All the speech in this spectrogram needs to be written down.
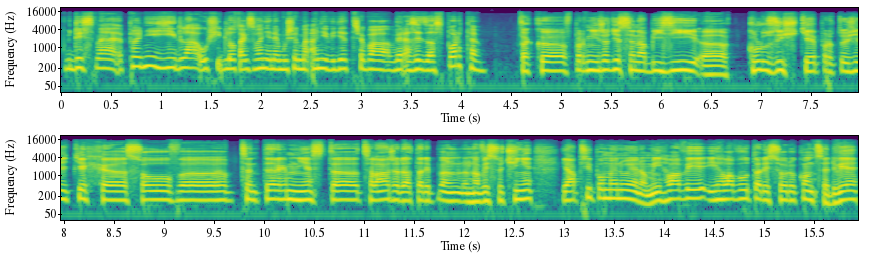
kdy jsme plní jídla a už jídlo takzvaně nemůžeme ani vidět, třeba vyrazit za sportem? Tak eh, v první řadě se nabízí eh, kluziště, protože těch eh, jsou v centrech měst celá řada tady na Vysočině. Já připomenu jenom Jihlavy, Jihlavu, tady jsou dokonce dvě,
